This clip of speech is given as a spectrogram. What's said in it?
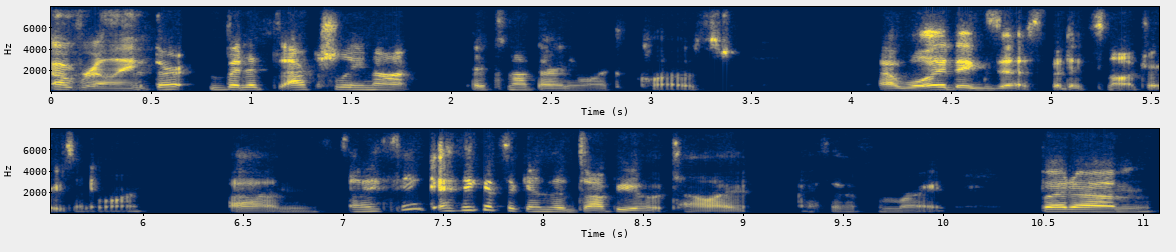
Oh, really? But, but it's actually not it's not there anymore. It's closed. Uh, well, it exists, but it's not Drai's anymore. Um, and I think I think it's again the W Hotel. I, I think if I'm right. But um,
